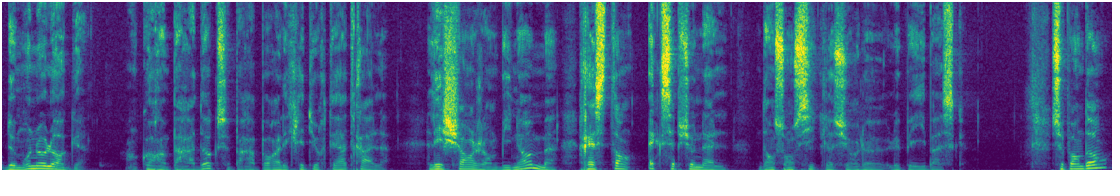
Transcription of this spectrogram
de monologues. Encore un paradoxe par rapport à l'écriture théâtrale. L'échange en binôme restant exceptionnel dans son cycle sur le, le Pays basque. Cependant,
